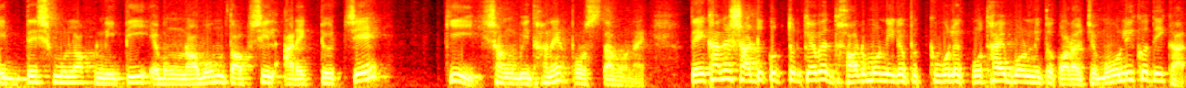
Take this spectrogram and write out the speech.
নির্দেশমূলক নীতি এবং নবম তফসিল আরেকটি হচ্ছে কি সংবিধানের প্রস্তাবনায়? তো এখানে সঠিক উত্তর কি হবে? ধর্মনিরপেক্ষ বলে কোথায় বর্ণিত করা হয়েছে? মৌলিক অধিকার।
